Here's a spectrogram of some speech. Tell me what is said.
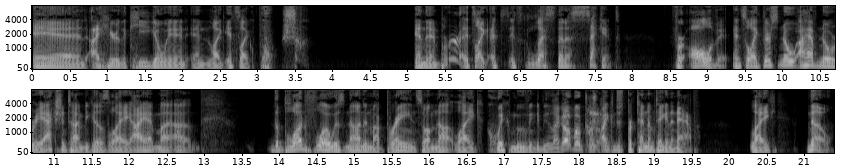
and I hear the key go in, and like it's like, whoosh, and then brr, it's like it's it's less than a second for all of it, and so like there's no I have no reaction time because like I have my. Uh, the blood flow is not in my brain, so I'm not like quick moving to be like, oh, well, mm. I can just pretend I'm taking a nap. Like, no,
